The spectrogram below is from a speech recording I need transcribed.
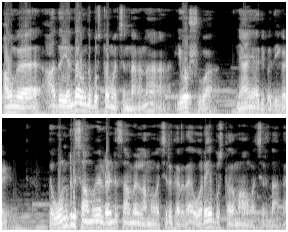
அவங்க அது எந்த வந்து புஸ்தகம் வச்சுருந்தாங்கன்னா யோஷுவா நியாயாதிபதிகள் இந்த ஒன்று சாமுவேல் ரெண்டு சாமுவேல் நம்ம வச்சிருக்கிறத ஒரே புஸ்தகமா அவங்க வச்சிருந்தாங்க.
